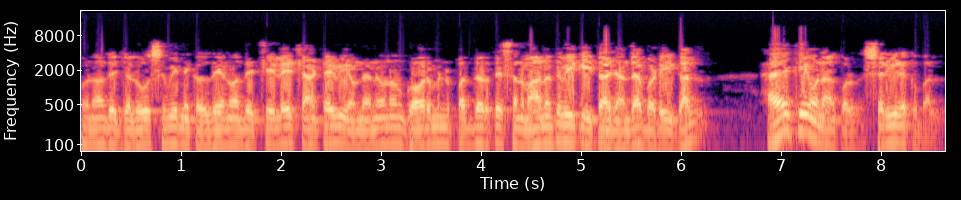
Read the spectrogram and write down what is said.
ਉਹਨਾਂ ਦੇ ਜਲੂਸ ਵੀ ਨਿਕਲਦੇ ਉਹਨਾਂ ਦੇ ਚੇਲੇ ਚਾਂਟੇ ਵੀ ਆਉਂਦੇ ਨੇ, ਉਹਨਾਂ ਨੂੰ ਗਵਰਨਮੈਂਟ ਪੱਧਰ ਤੇ ਸਨਮਾਨਿਤ ਵੀ ਕੀਤਾ ਜਾਂਦਾ, ਬੜੀ ਗੱਲ ਹੈ ਕਿ ਉਹਨਾਂ ਕੋਲ ਸਰੀਰਕ ਬਲ।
